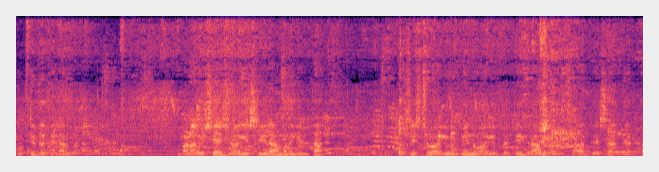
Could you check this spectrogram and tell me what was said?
ಹುಟ್ಟಿದ ದಿನ. ಬಹಳ ವಿಶೇಷವಾಗಿ ಶ್ರೀರಾಮನಿಗಿಂತ ವಿಶಿಷ್ಟವಾಗಿ, ವಿಭಿನ್ನವಾಗಿ ಪ್ರತಿ ಗ್ರಾಮದಲ್ಲೂ ಸಹ ದೇಶಾದ್ಯಂತ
